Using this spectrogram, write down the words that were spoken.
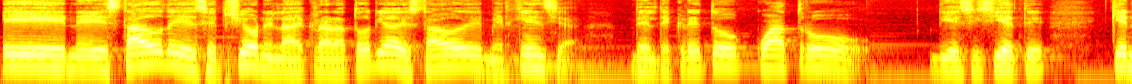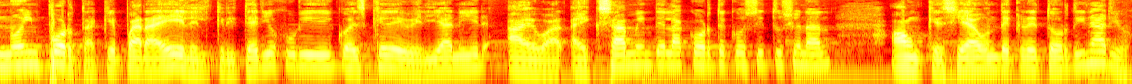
en estado de excepción, en la declaratoria de estado de emergencia del decreto 417, que no importa, que para él el criterio jurídico es que deberían ir a, a, examen de la Corte Constitucional, aunque sea un decreto ordinario,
